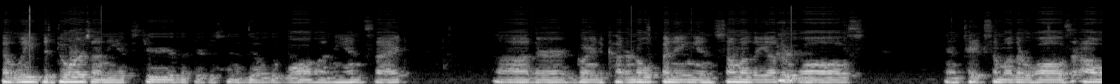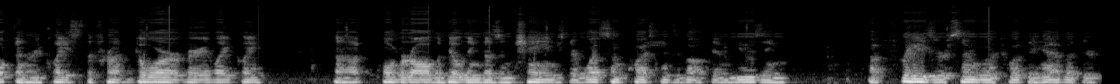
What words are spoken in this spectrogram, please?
They'll leave the doors on the exterior, but they're just gonna build a wall on the inside. Uh, they're going to cut an opening in some of the other walls and take some other walls out and replace the front door, very likely. Uh, overall, the building doesn't change. There was some questions about them using a freezer similar to what they have at their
